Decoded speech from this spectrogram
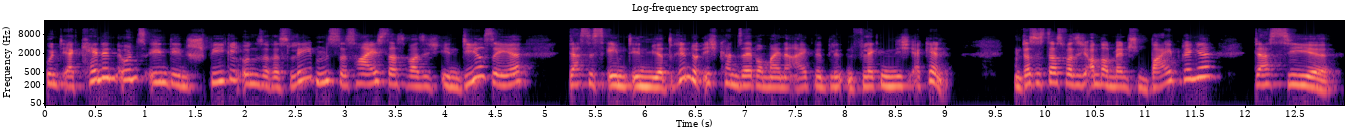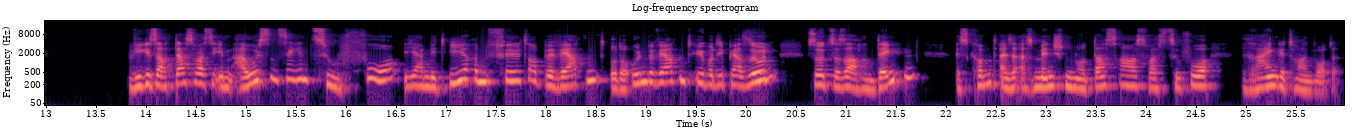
und erkennen uns in den Spiegel unseres Lebens. Das heißt, das, was ich in dir sehe, das ist eben in mir drin und ich kann selber meine eigenen blinden Flecken nicht erkennen. Und das ist das, was ich anderen Menschen beibringe, dass sie, wie gesagt, das, was sie im Außen sehen, zuvor ja mit ihrem Filter bewertend oder unbewertend über die Person sozusagen denken. Es kommt also als Menschen nur das raus, was zuvor reingetan wurde.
